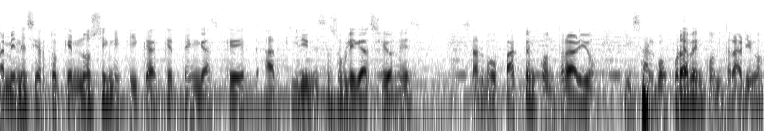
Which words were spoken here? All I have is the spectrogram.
también es cierto que no significa que tengas que adquirir esas obligaciones, salvo pacto en contrario y salvo prueba en contrario.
